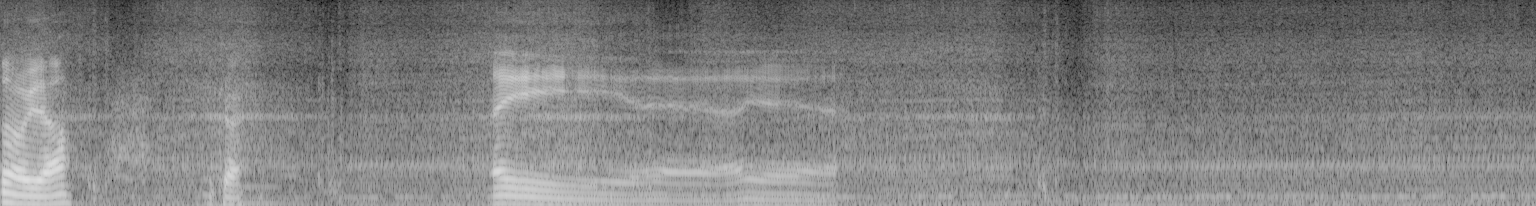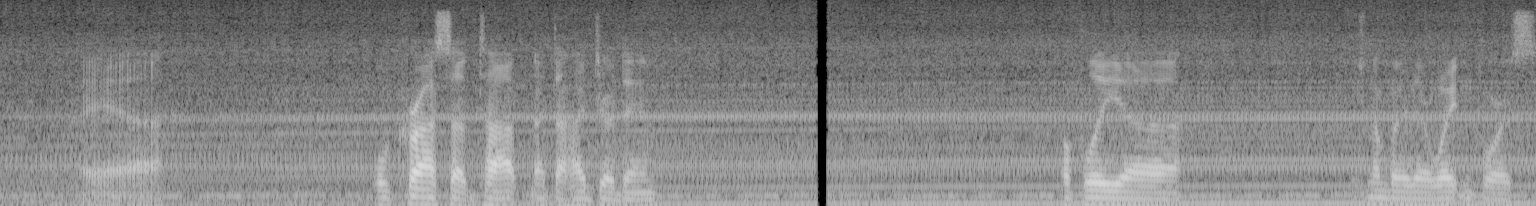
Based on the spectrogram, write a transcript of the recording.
Oh yeah. car. Hey, yeah, yeah. Yeah. We'll cross up top at the hydro dam. Hopefully, uh, there's nobody there waiting for us.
